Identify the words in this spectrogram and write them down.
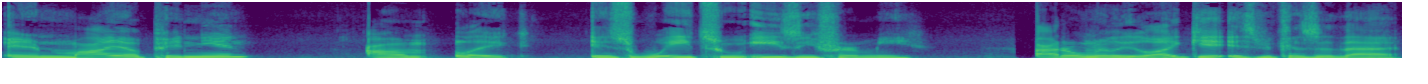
In my opinion, I'm like, it's way too easy for me. I don't really like it. It's because of that.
